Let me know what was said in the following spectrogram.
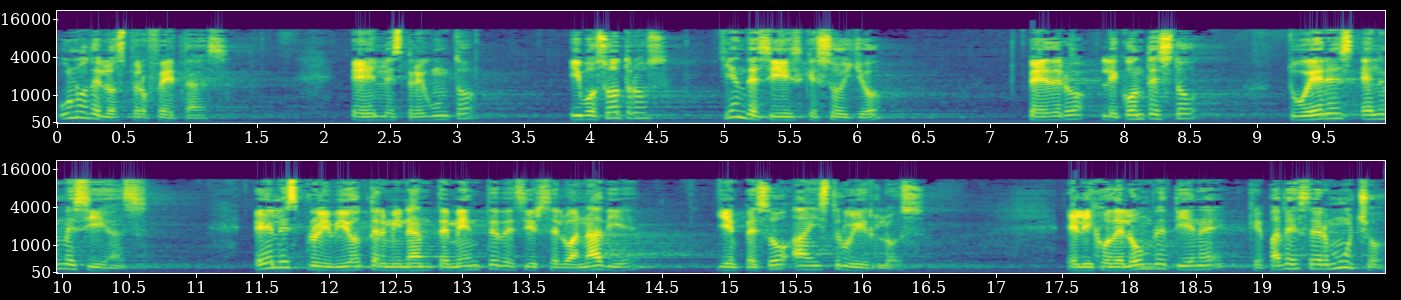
uno de los profetas. Él les preguntó, ¿y vosotros quién decís que soy yo? Pedro le contestó, tú eres el Mesías. Él les prohibió terminantemente decírselo a nadie y empezó a instruirlos. El Hijo del Hombre tiene que padecer mucho,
